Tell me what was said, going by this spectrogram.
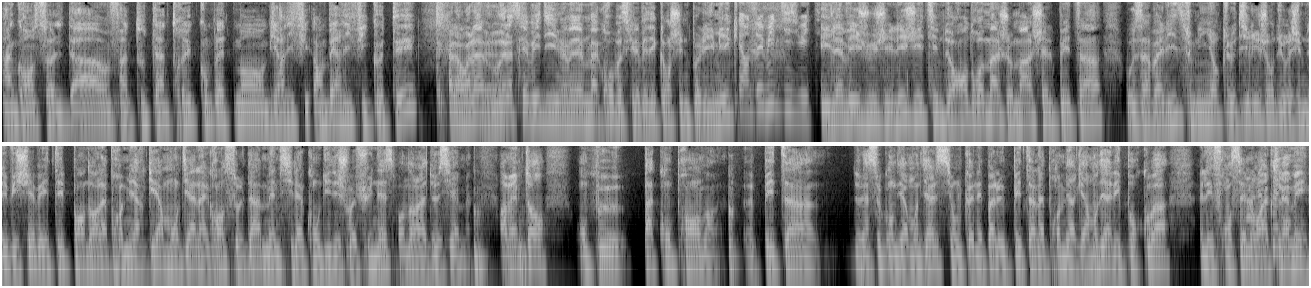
un grand soldat, enfin tout un truc complètement emberlificoté. Alors voilà, euh, voilà ce qu'avait dit Emmanuel Macron parce qu'il avait déclenché une polémique. En 2018. Il avait jugé légitime de rendre hommage au maréchal Pétain, aux invalides, soulignant que le dirigeant du régime de Vichy avait été pendant la Première Guerre mondiale un grand soldat, même s'il a conduit des choix funestes pendant la Deuxième. En même temps, on peut pas comprendre euh, Pétain de la Seconde Guerre mondiale si on ne connaît pas le Pétain de la Première Guerre mondiale et pourquoi les Français l'ont acclamé.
